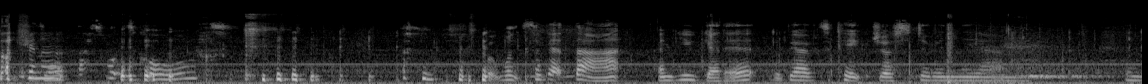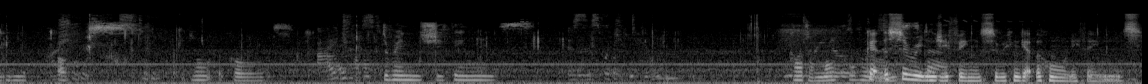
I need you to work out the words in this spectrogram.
laughing Yeah, at? that's what it's called. but once I get that and you get it, we'll be able to keep just doing the um the box. I don't know what they're called. Syringe things. Is this what you do? God, I'm awful with Get the names syringy today. things so we can get the horny things.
